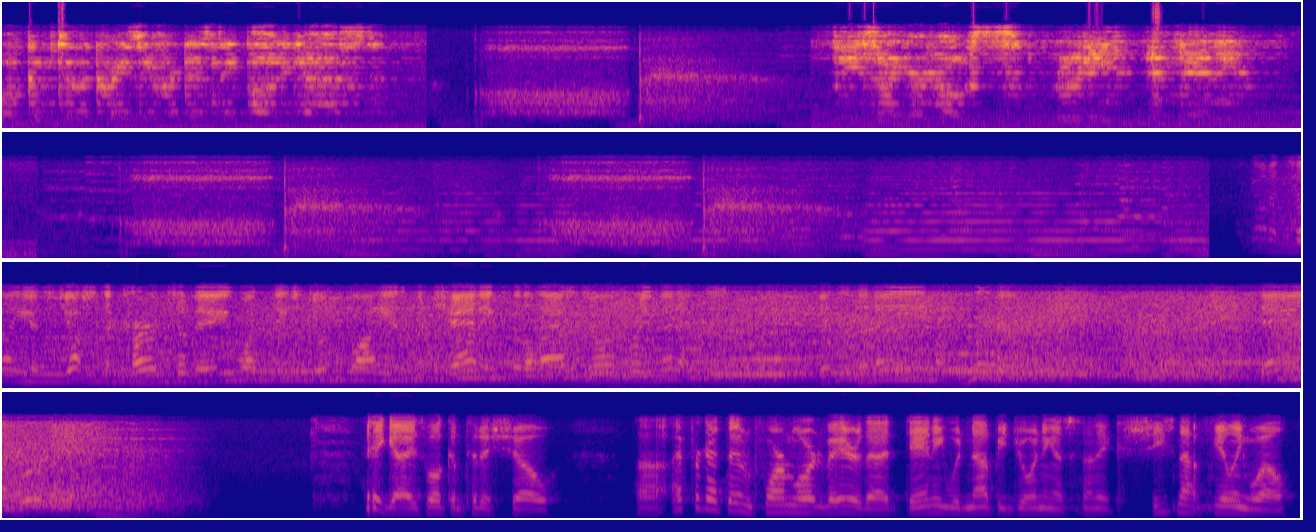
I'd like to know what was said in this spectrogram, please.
Welcome to the Crazy for Disney podcast. These are your hosts, Rudy and. I gotta tell you, it's just occurred to me what the has been chanting for the last two or three minutes. It's the name. Dan. Hey guys, welcome to the show. Uh, I forgot to inform Lord Vader that Danny would not be joining us tonight she's not feeling well.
